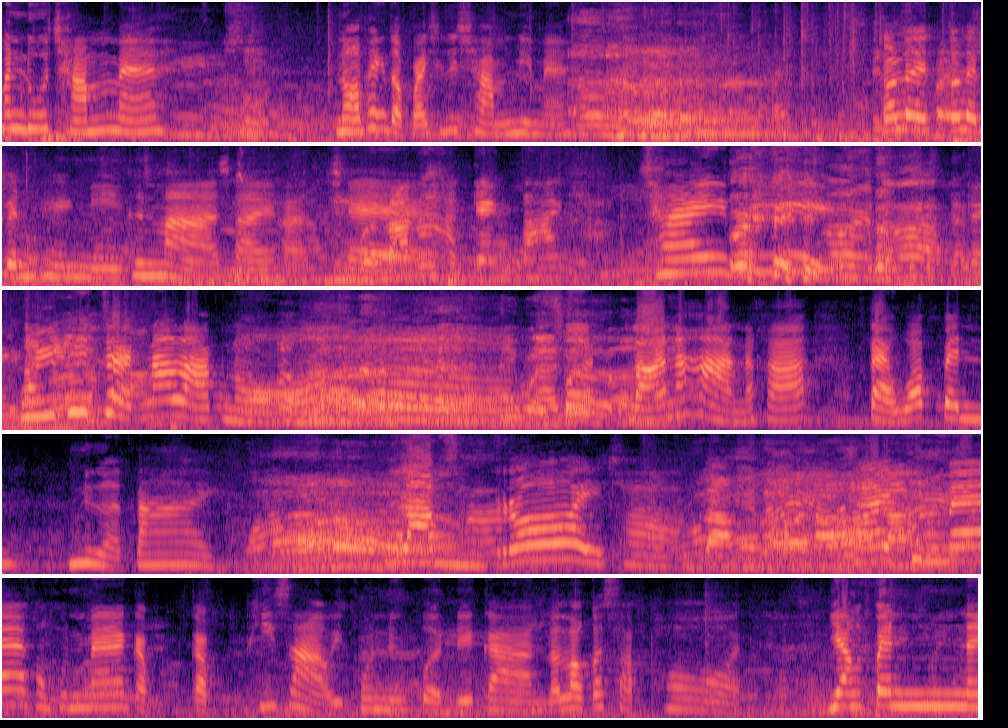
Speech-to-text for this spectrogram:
มันดูช้ำไหมเน้องเพลงต่อไปชื่อช้ำดีไหมก็เลยก็เลยเป็นเพลงนี้ขึ้นมาใช่ค่ะ แชร์ร้านอาหารแกงใต้ค่ะใช่พี่คุยพี่แจ็คน่ารักเนาะเปิดร้านอาหารนะคะ แต่ว่าเป็น เหนือใต้ลำร้อยค่ะ ลำใช่คุณแม่ของคุณแม่กับกับพี่สาวอีกคนนึงเปิดด้วยกันแล้วเราก็ซัพพอร์ตยังเป็นใน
